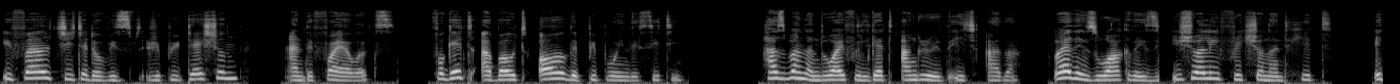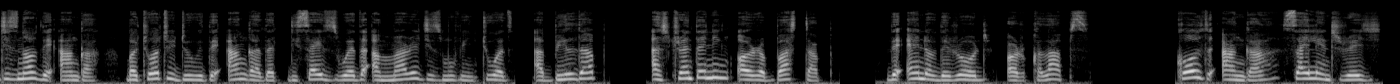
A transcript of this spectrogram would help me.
He felt cheated of his reputation and the fireworks. Forget about all the people in the city. Husband and wife will get angry with each other. Where there is work, there is usually friction and heat. It is not the anger, but what we do with the anger that decides whether a marriage is moving towards a build up, a strengthening, or a bust up, the end of the road, or collapse. Cold anger, silent rage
